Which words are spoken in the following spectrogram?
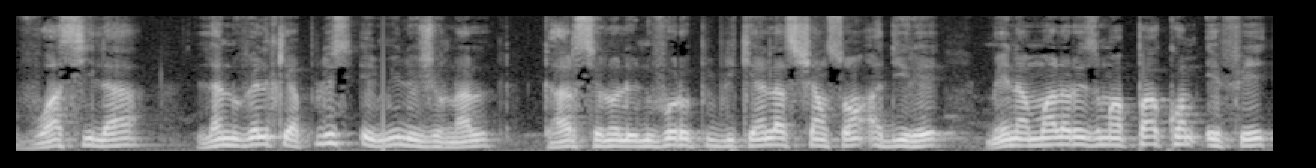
Voici là la nouvelle qui a plus ému le journal, car selon le nouveau républicain, la chanson a duré, mais n'a malheureusement pas comme effet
